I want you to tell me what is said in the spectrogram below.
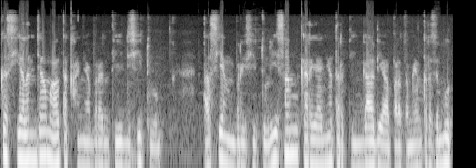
Kesialan Jamal tak hanya berhenti di situ. Tas yang berisi tulisan karyanya tertinggal di apartemen tersebut.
